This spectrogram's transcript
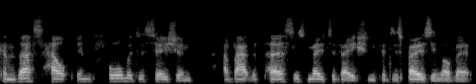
can thus help inform a decision about the person's motivation for disposing of it.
